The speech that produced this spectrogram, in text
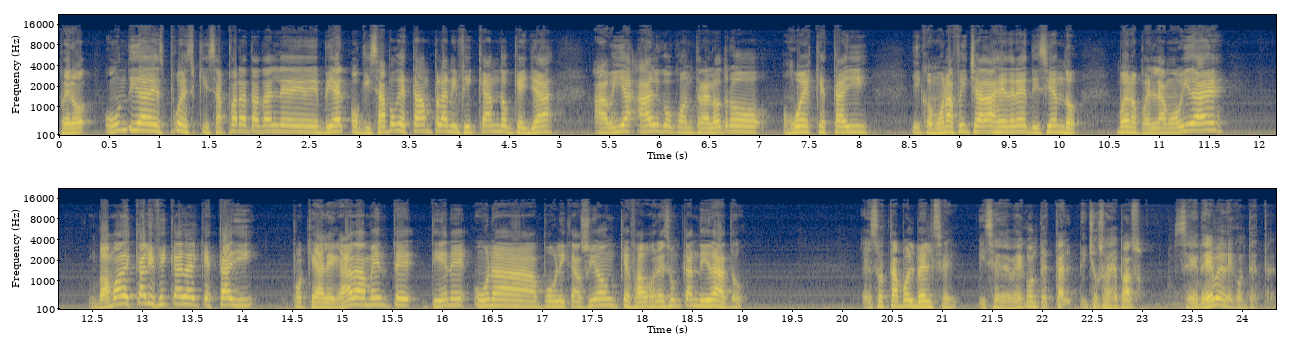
Pero un día después, quizás para tratar de desviar, o quizás porque estaban planificando que ya había algo contra el otro juez que está allí, y como una ficha de ajedrez diciendo, bueno, pues la movida es, vamos a descalificar al que está allí, porque alegadamente tiene una publicación que favorece un candidato, eso está por verse y se debe contestar, dicho sea de paso, se debe de contestar,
